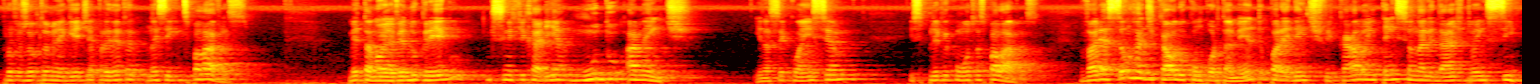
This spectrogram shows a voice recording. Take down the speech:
o professor Tomeneghetti apresenta nas seguintes palavras: Metanoia vem do grego, que significaria mudo a mente. E na sequência, explica com outras palavras: variação radical do comportamento para identificá-lo a intencionalidade do em si.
